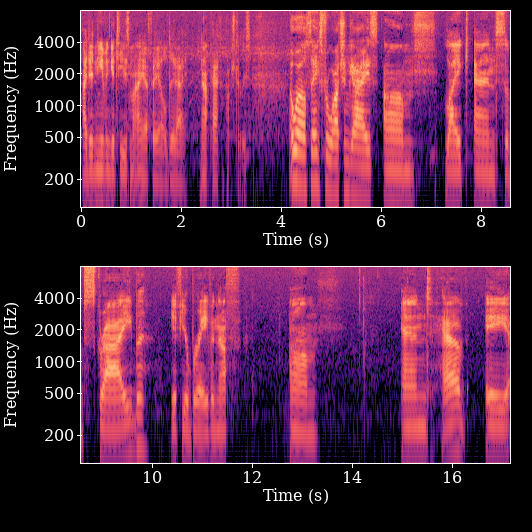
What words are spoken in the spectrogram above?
I didn't even get to use my FAL, did I? Not pack a punch, at least. Oh well, thanks for watching, guys. Um, like and subscribe if you're brave enough. Um, and have a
